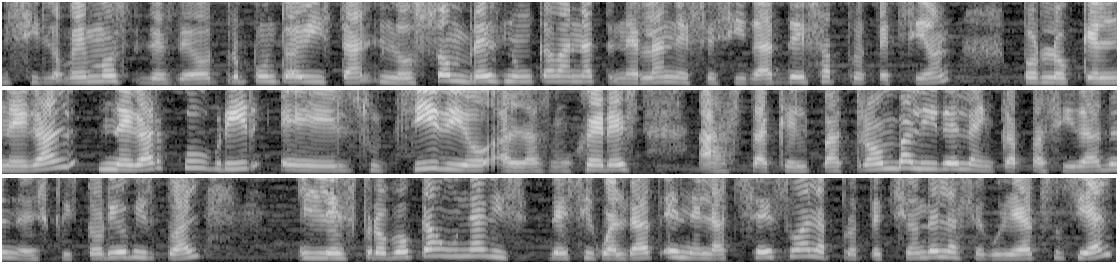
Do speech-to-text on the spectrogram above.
si lo vemos desde otro punto de vista, los hombres nunca van a tener la necesidad de esa protección, por lo que el negar, cubrir el subsidio a las mujeres hasta que el patrón valide la incapacidad en el escritorio virtual les provoca una desigualdad en el acceso a la protección de la seguridad social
